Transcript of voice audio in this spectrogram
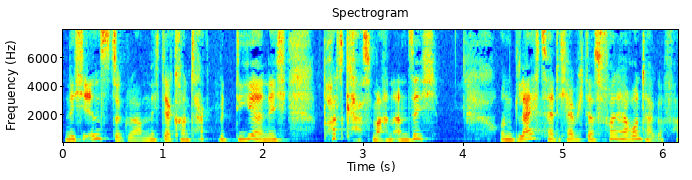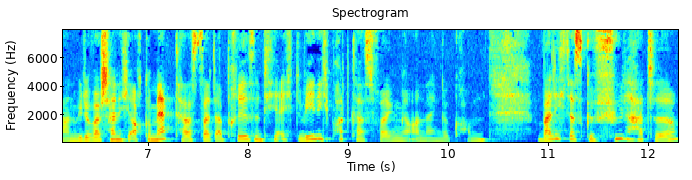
nicht Instagram, nicht der Kontakt mit dir, nicht Podcast machen an sich. Und gleichzeitig habe ich das voll heruntergefahren, wie du wahrscheinlich auch gemerkt hast. Seit April sind hier echt wenig Podcast-Folgen mehr online gekommen, weil ich das Gefühl hatte,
